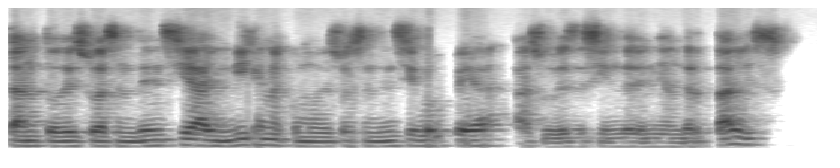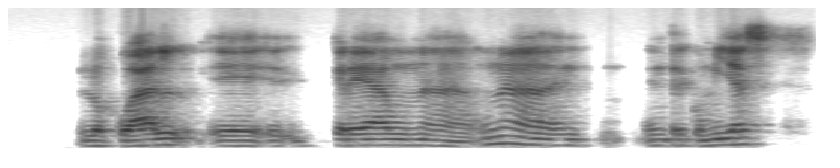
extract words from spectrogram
tanto de su ascendencia indígena como de su ascendencia europea, a su vez desciende de neandertales, lo cual eh, crea una, una, entre comillas,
